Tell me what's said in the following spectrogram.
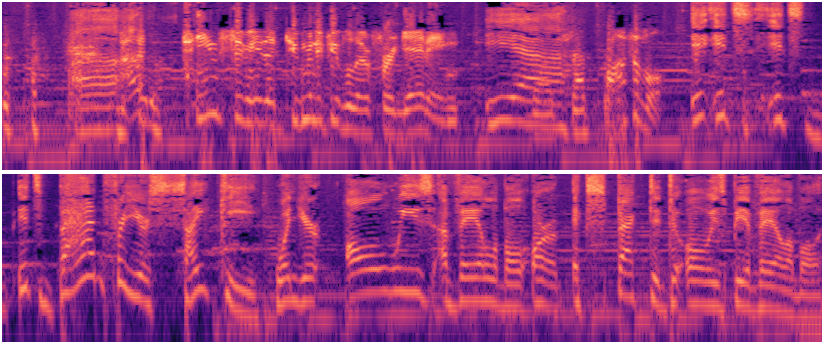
Uh, It seems to me that too many people are forgetting yeah. that that's possible. It- it's it's it's bad for your psyche when you're always available or expected to always be available.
